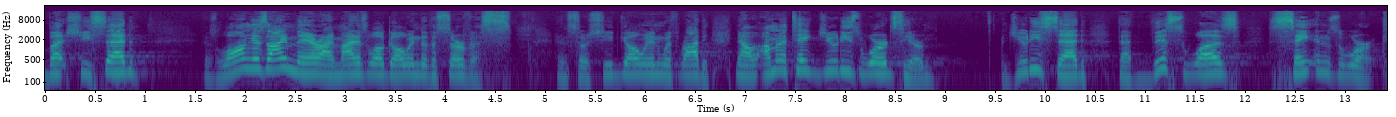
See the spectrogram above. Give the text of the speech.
but she said, as long as I'm there, I might as well go into the service. And so she'd go in with Rodney. Now, I'm going to take Judy's words here. Judy said that this was Satan's work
